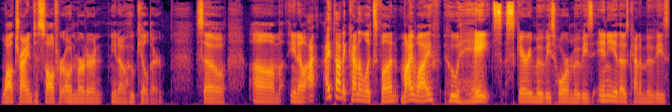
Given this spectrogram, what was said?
while trying to solve her own murder and you know who killed her so um, you know i, I thought it kind of looks fun my wife who hates scary movies horror movies any of those kind of movies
